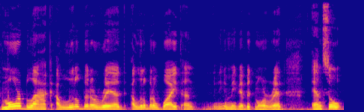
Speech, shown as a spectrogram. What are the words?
more black, a little bit of red, a little bit of white, and maybe a bit more red. And so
